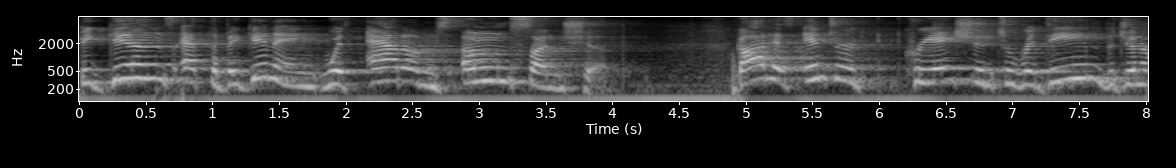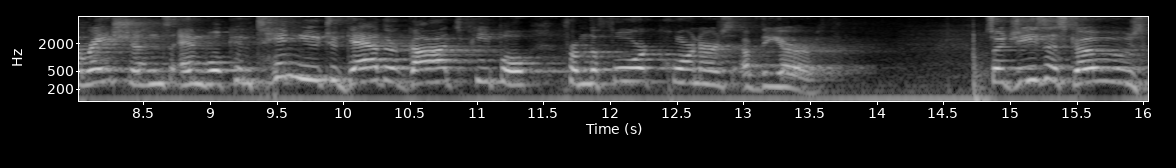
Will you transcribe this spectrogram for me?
begins at the beginning with Adam's own sonship. God has entered creation to redeem the generations and will continue to gather God's people from the four corners of the earth. So Jesus goes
